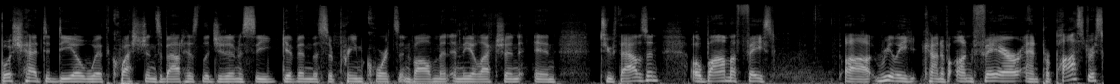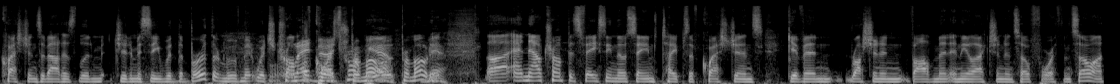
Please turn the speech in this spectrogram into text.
Bush had to deal with questions about his legitimacy given the Supreme Court's involvement in the election in 2000. Obama faced uh, really kind of unfair and preposterous questions about his legitimacy with the birther movement, which Trump, Led of course, Trump, promote, yeah. promoted. Yeah. Uh, and now Trump is facing those same types of questions given Russian involvement in the election and so forth and so on.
